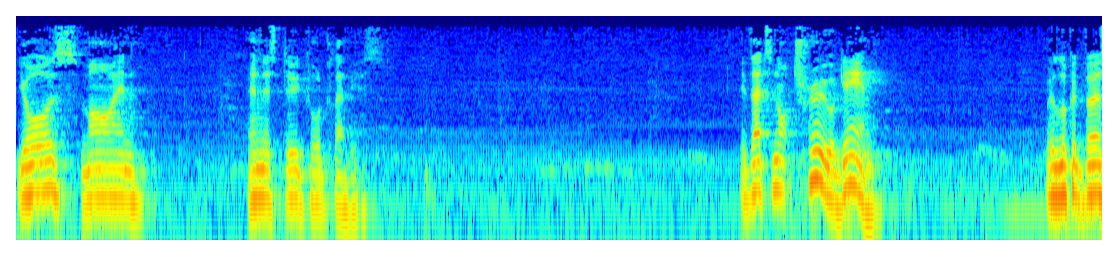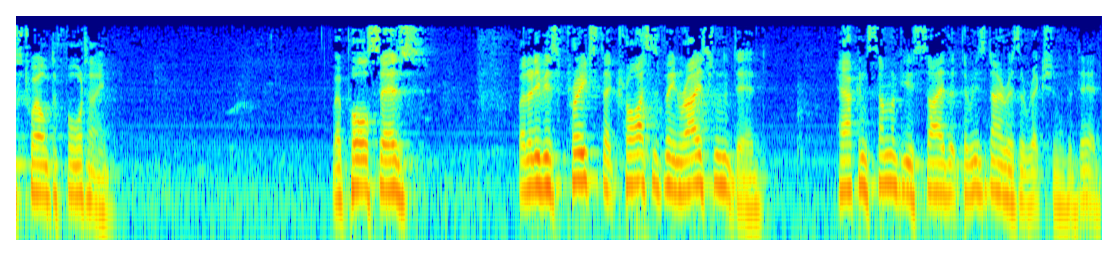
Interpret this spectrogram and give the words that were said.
Yours, mine, and this dude called Clavius. If that's not true, again, we'll look at verse 12 to 14, where Paul says, But if it is preached that Christ has been raised from the dead, how can some of you say that there is no resurrection of the dead?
